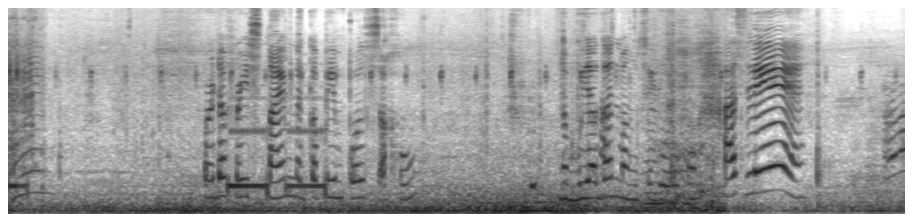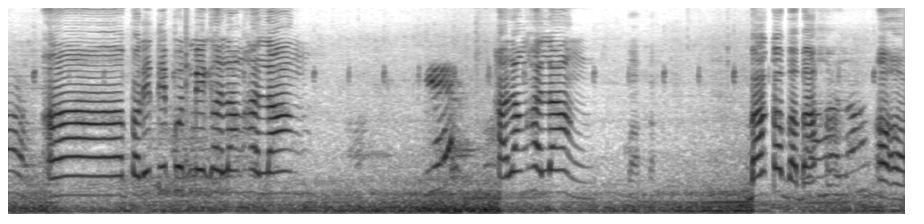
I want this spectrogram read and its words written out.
Ay. For the first time, nagka-pimples ako. Nabuyagan mang siguro ko. Asli! Ah, palitipod mig halang-halang. Yes? Halang-halang. Baka. Baka ba baka? Oo.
